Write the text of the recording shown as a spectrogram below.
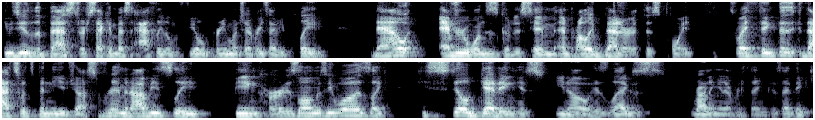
he was either the best or second best athlete on the field pretty much every time he played. Now everyone's as good as him and probably better at this point. So I think that that's what's been the adjustment for him. And obviously being hurt as long as he was, like he's still getting his, you know, his legs running and everything because I think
